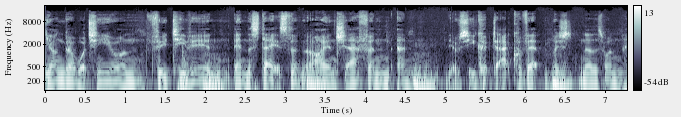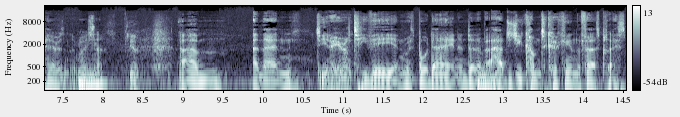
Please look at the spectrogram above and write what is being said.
younger watching you on food TV in, mm-hmm. in the states, the mm-hmm. Iron Chef, and and mm-hmm. obviously you cooked at Aquavit, which now there's one here, isn't there? Where's that? Yeah. Um, and then you know you're on TV and with Bourdain and da, da, but how did you come to cooking in the first place?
